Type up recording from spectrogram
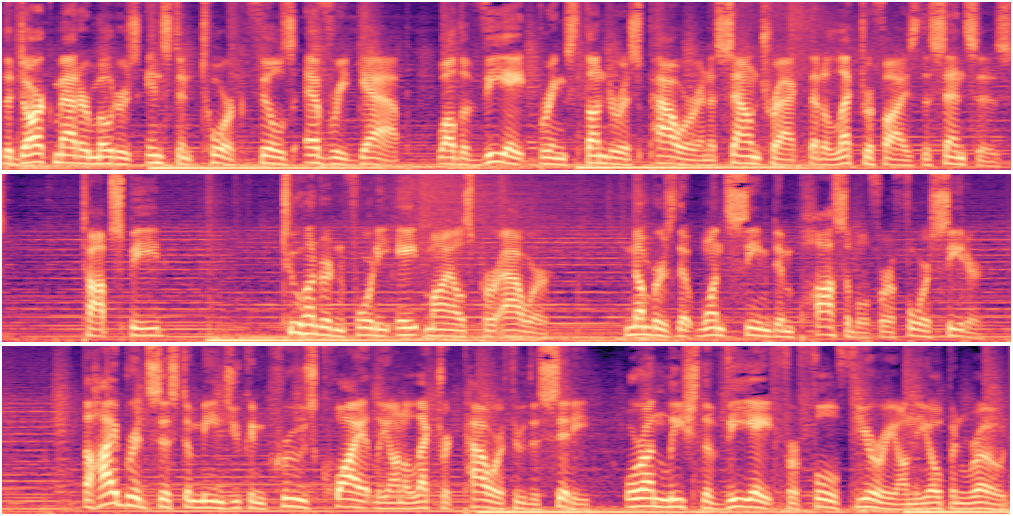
The dark matter motor's instant torque fills every gap, while the V8 brings thunderous power and a soundtrack that electrifies the senses. Top speed? 248 miles per hour, numbers that once seemed impossible for a four-seater. The hybrid system means you can cruise quietly on electric power through the city, or unleash the V8 for full fury on the open road.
